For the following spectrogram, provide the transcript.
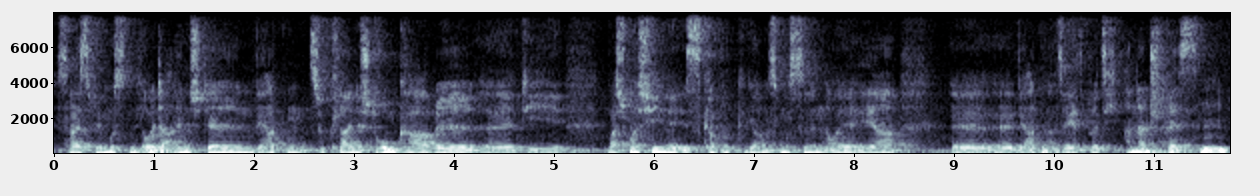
Das heißt, wir mussten Leute einstellen, wir hatten zu kleine Stromkabel, äh, die Waschmaschine ist kaputt gegangen, es musste eine neue her. Äh, äh, wir hatten also jetzt plötzlich anderen Stress. Mhm.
